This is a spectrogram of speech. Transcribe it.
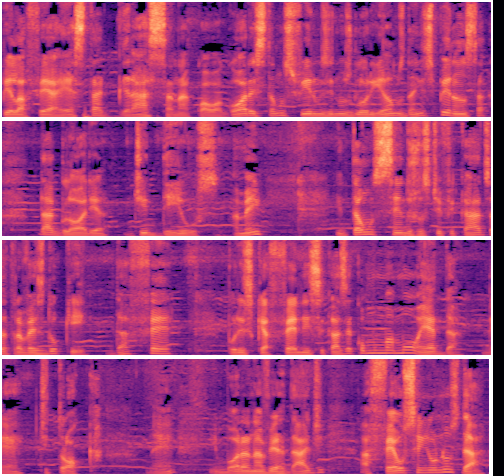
pela fé a esta graça na qual agora estamos firmes e nos gloriamos na esperança da glória de Deus. Amém? Então, sendo justificados através do que? Da fé. Por isso que a fé nesse caso é como uma moeda, né, de troca, né? Embora na verdade a fé o Senhor nos dá,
